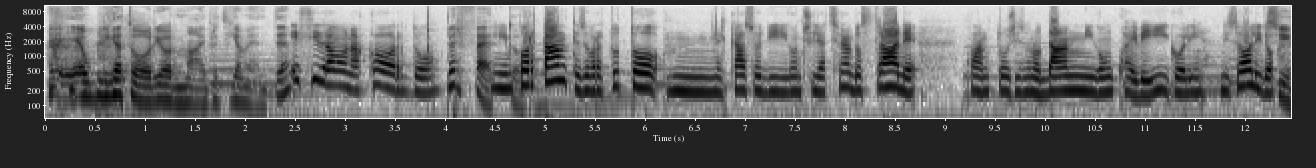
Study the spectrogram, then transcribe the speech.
è obbligatorio ormai praticamente. E si trova un accordo. Perfetto. L'importante, soprattutto mh, nel caso di conciliazione autostrade, quanto ci sono danni comunque ai veicoli di solito, sì.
